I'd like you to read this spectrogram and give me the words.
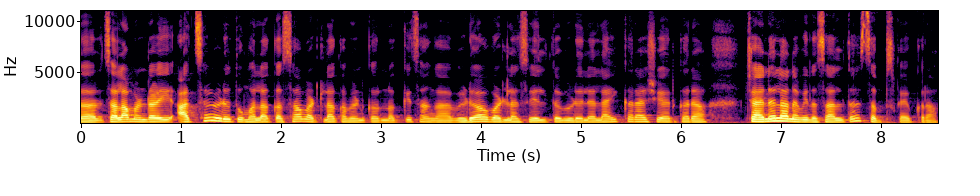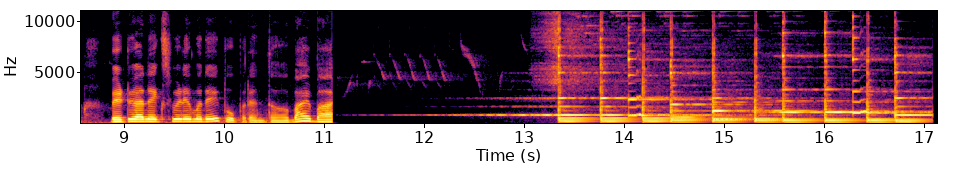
तर चला मंडळी आजचा व्हिडिओ तुम्हाला कसा वाटला कमेंट करून नक्की सांगा. व्हिडिओ आवडला असेल तर व्हिडिओला लाईक करा शेअर करा. चॅनलला नवीन असाल तर सबस्क्राईब करा. भेटूया नेक्स्ट व्हिडिओमध्ये. तोपर्यंत बाय बाय.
